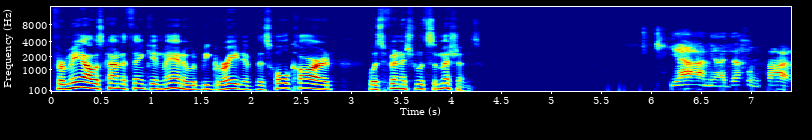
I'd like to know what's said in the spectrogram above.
For me, I was kind of thinking, man, it would be great if this whole card was finished with submissions. Yeah, I mean, I definitely thought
